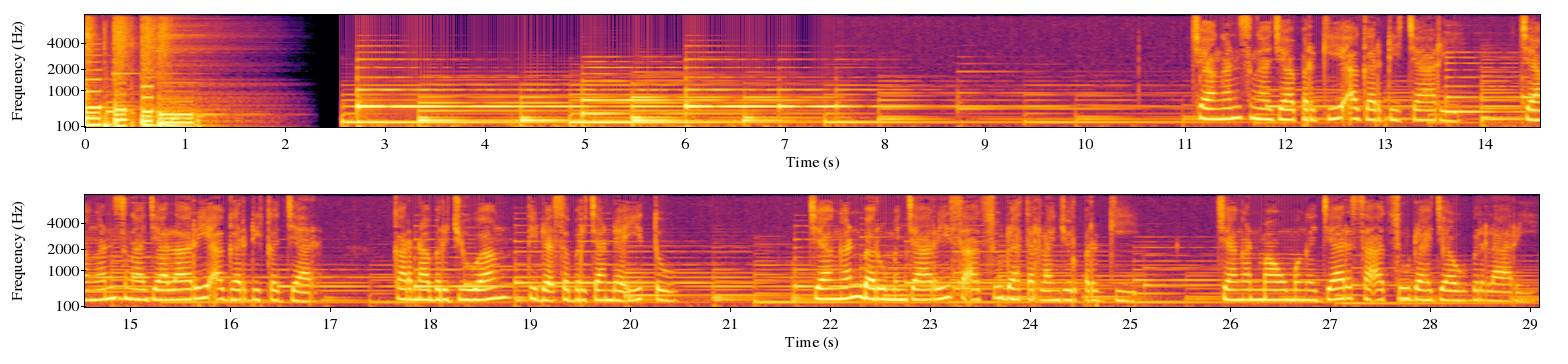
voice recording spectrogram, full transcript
Jangan sengaja pergi agar dicari, jangan sengaja lari agar dikejar, karena berjuang tidak sebercanda itu. Jangan baru mencari saat sudah terlanjur pergi, jangan mau mengejar saat sudah jauh berlari,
